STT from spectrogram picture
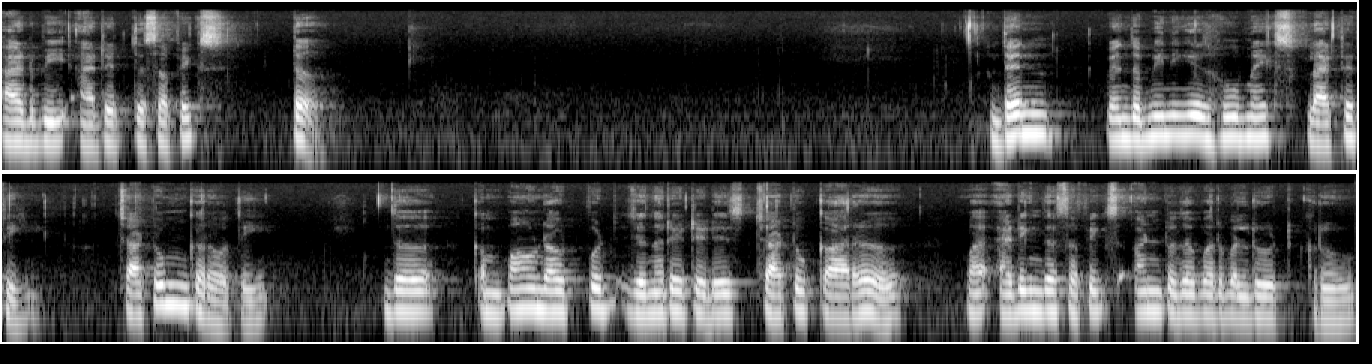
had we added the suffix ta. Then, when the meaning is who makes flattery, chatum karoti, the compound output generated is chatukara by adding the suffix un to the verbal root kru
